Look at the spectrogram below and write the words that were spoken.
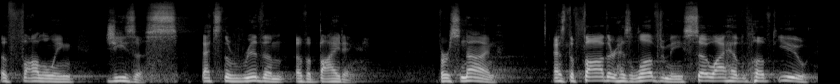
of following Jesus. That's the rhythm of abiding. Verse 9 As the Father has loved me, so I have loved you.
